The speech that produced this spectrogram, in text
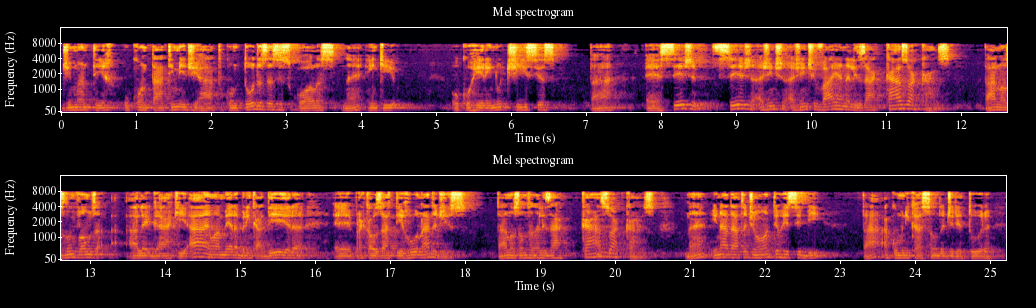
de manter o contato imediato com todas as escolas né, em que ocorrerem notícias tá? É, seja, seja a, gente, a gente vai analisar caso a caso. Tá? Nós não vamos alegar que ah, é uma mera brincadeira é, para causar terror, nada disso. Tá? Nós vamos analisar caso a caso. Né? E na data de ontem eu recebi tá, a comunicação da diretora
